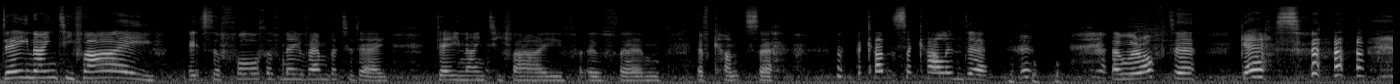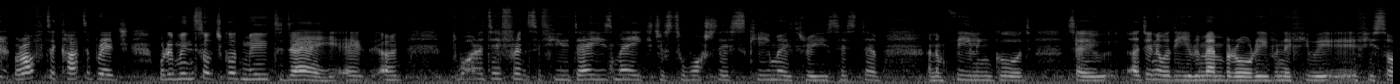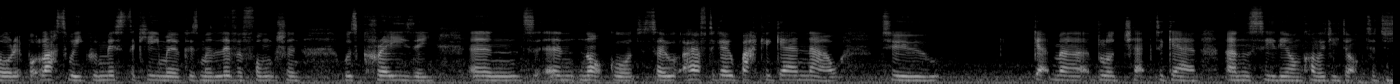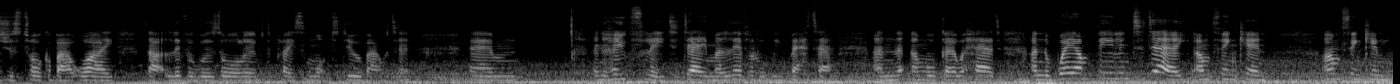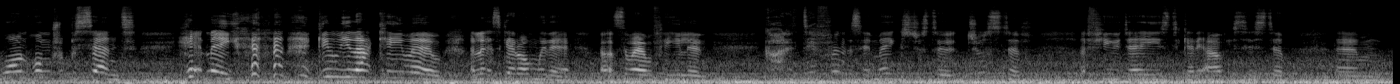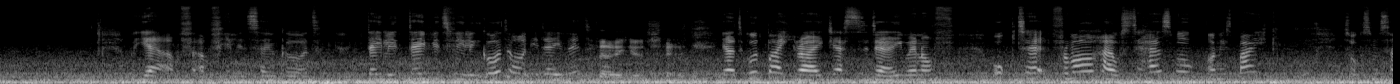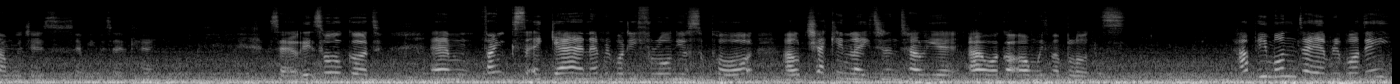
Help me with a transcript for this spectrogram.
Day 95. It's the 4th of November today. Day 95 of, um, of cancer. the cancer calendar. and we're off to guess. we're off to Clatterbridge, but I'm in such good mood today. It, uh, what a difference a few days make just to wash this chemo through your system and I'm feeling good so I don't know whether you remember or even if you if you saw it but last week we missed the chemo because my liver function was crazy and and not good so I have to go back again now to get my blood checked again and see the oncology doctor to just talk about why that liver was all over the place and what to do about it. Um, and hopefully today my liver will be better and, and we'll go ahead. And the way I'm feeling today, I'm thinking, I'm thinking 100% hit me, give me that chemo and let's get on with it. That's the way I'm feeling. God, a difference it makes just a, just a, a few days to get it out of your system. Um, but yeah, I'm, I'm feeling so good. David, David's feeling good, aren't you, David? Very good. he had a good bike ride yesterday. Went off up to from our house to Heswall on his bike. Took some sandwiches, so he was okay. So it's all good. Um, thanks again, everybody, for all your support. I'll check in later and tell you how I got on with my bloods. Happy Monday, everybody.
